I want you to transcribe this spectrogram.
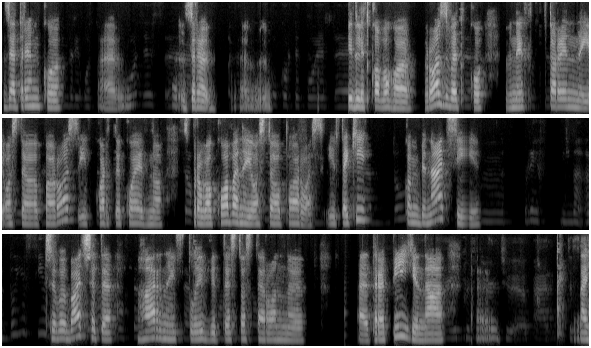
затримку е, зро- е, підліткового розвитку. В них вторинний остеопороз і кортикоїдно спровокований остеопороз. І в такій комбінації чи ви бачите гарний вплив від тестостеронної е, терапії на, на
